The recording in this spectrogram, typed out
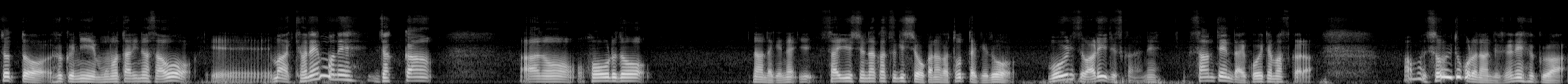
ちょっと服に物足りなさを、えー、まあ去年もね、若干、あの、ホールド、なんだっけね、最優秀中継ぎ賞かなんか取ったけど、防御率悪いですからね。3点台超えてますから。あんまりそういうところなんですよね、服は。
